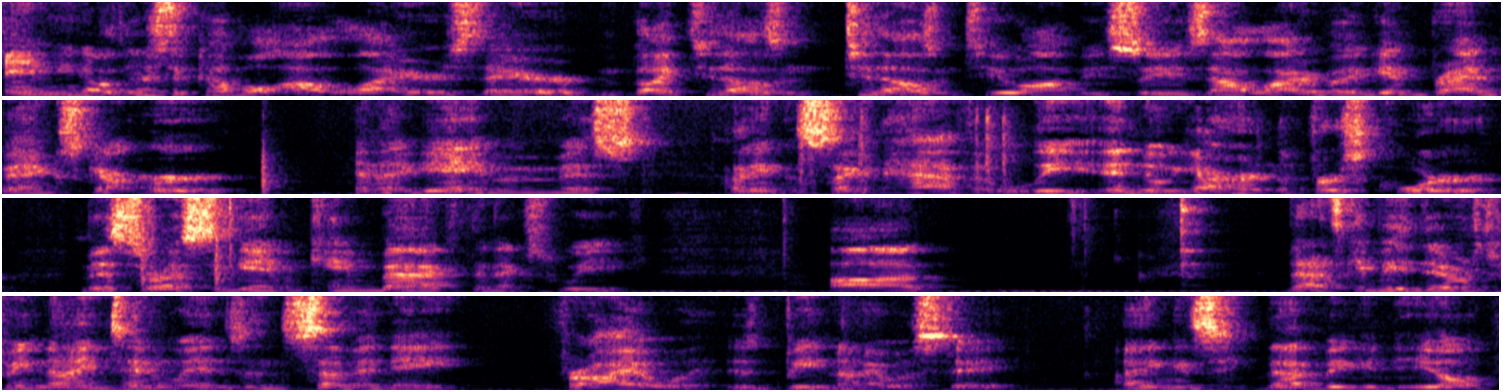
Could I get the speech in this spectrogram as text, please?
And you know, there's a couple outliers there. Like 2000, 2002 obviously is outlier, but again, Brad Banks got hurt in that game and missed. I think the second half at least. And no, he got hurt in the first quarter, missed the rest of the game, and came back the next week. Uh, that's gonna be the difference between 9-10 wins and 7-8 for Iowa is beating Iowa State. I think it's that big a deal.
